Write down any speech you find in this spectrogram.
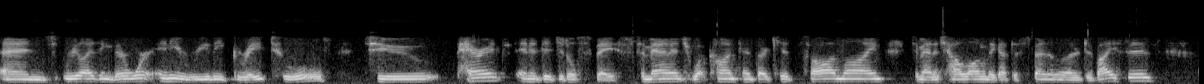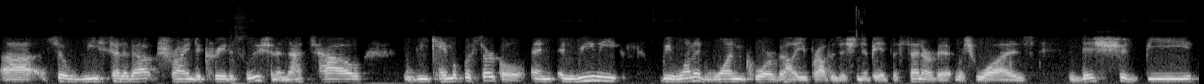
and realizing there weren't any really great tools to parent in a digital space, to manage what content our kids saw online, to manage how long they got to spend on their devices. Uh, so we set about trying to create a solution, and that's how we came up with Circle. And, and really, we wanted one core value proposition to be at the center of it, which was this should be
